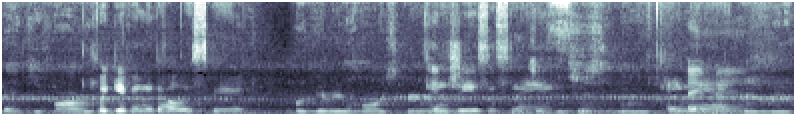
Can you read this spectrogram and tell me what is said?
Thank you, Father, for giving me the Holy Spirit. for giving me the Holy Spirit. In Jesus' In name, Jesus' name. amen. Amen. Amen.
